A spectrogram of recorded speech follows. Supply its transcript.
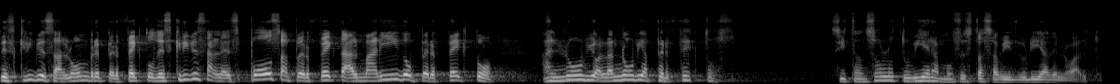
describes al hombre perfecto, describes a la esposa perfecta, al marido perfecto, al novio, a la novia perfectos. Si tan solo tuviéramos esta sabiduría de lo alto,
